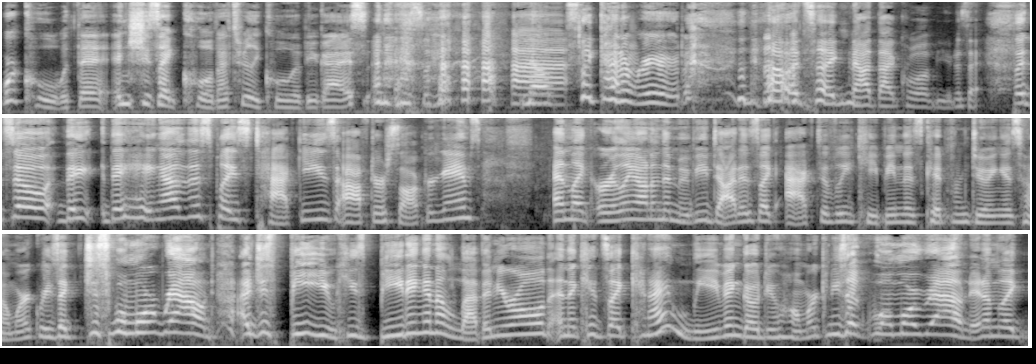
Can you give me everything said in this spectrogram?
we're cool with it." And she's like, "Cool, that's really cool of you guys." And I was like, "No, it's like kind of rude." no, it's like not that cool of you to say. But so they they hang out at this place Tackies after soccer games. And like early on in the movie, dad is like actively keeping this kid from doing his homework where he's like, just one more round. I just beat you. He's beating an 11 year old. And the kid's like, can I leave and go do homework? And he's like, one more round. And I'm like,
